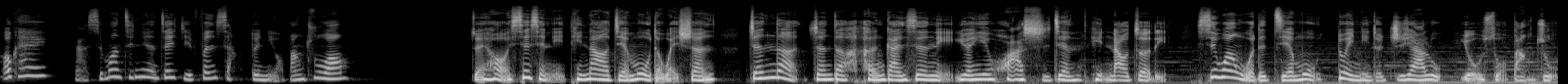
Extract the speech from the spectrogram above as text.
OK，那希望今天的这集分享对你有帮助哦。最后，谢谢你听到节目的尾声，真的真的很感谢你愿意花时间听到这里。希望我的节目对你的职涯路有所帮助。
